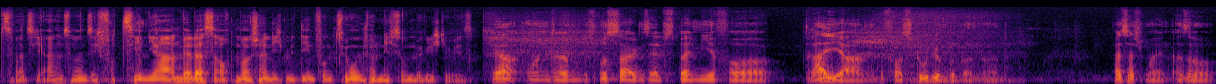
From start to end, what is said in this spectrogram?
2021, vor zehn Jahren wäre das auch wahrscheinlich mit den Funktionen schon nicht so möglich gewesen. Ja, und ähm, ich muss sagen, selbst bei mir vor drei Jahren, bevor das Studium begonnen hat, weißt du, was ich meine? Also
